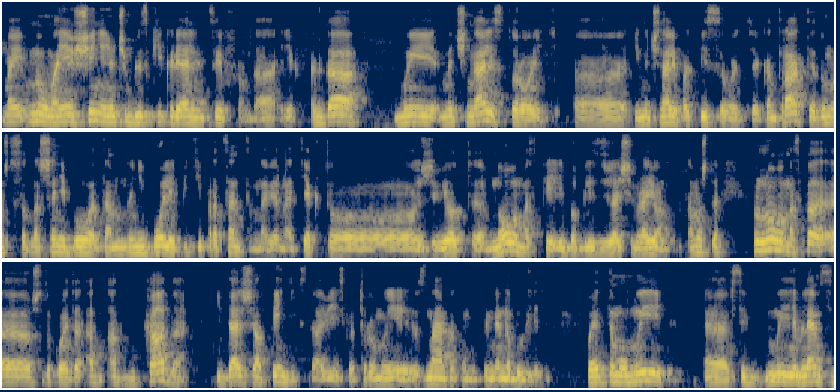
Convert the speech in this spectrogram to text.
мои, ну, мои ощущения, они очень близки к реальным цифрам. Да? И когда мы начинали строить э, и начинали подписывать контракт, я думаю, что соотношение было там, ну, не более 5%, наверное, тех, кто живет в Новой Москве, либо в близлежащем районах. Потому что, ну, Новая Москва, э, что такое? Это от, от МКАДа и дальше аппендикс, да, весь, который мы знаем, как он примерно выглядит. Поэтому мы э, мы являемся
